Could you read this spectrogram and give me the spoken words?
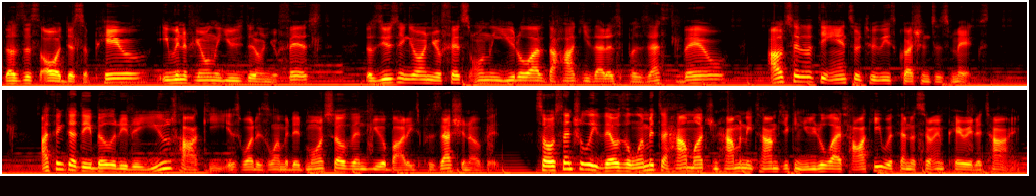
Does this all disappear, even if you only used it on your fist? Does using it on your fist only utilize the Haki that is possessed there? I would say that the answer to these questions is mixed. I think that the ability to use Haki is what is limited more so than your body's possession of it. So essentially there is a limit to how much and how many times you can utilize Haki within a certain period of time,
